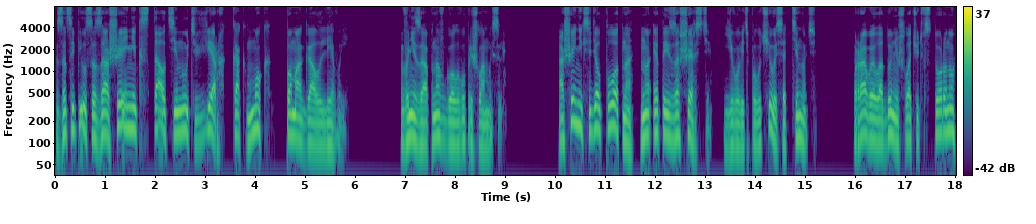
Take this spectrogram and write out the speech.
зацепился за ошейник, стал тянуть вверх, как мог, помогал левой. Внезапно в голову пришла мысль. Ошейник сидел плотно, но это из-за шерсти. Его ведь получилось оттянуть. Правая ладонь ушла чуть в сторону,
